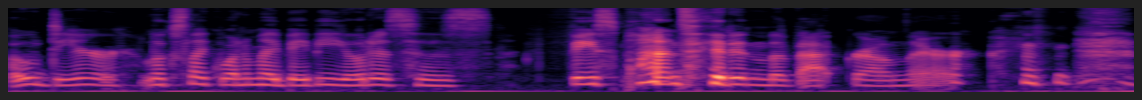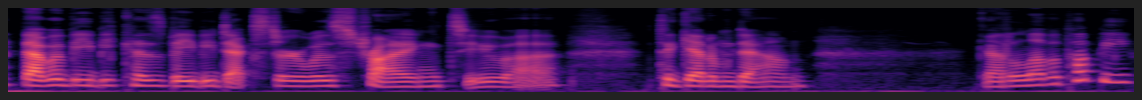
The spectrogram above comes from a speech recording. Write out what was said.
Oh dear, looks like one of my baby Yodas has face planted in the background there. that would be because baby Dexter was trying to uh, to get him down. Gotta love a puppy.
